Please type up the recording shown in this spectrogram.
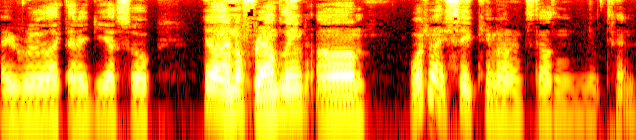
I really like that idea. So, yeah, enough rambling. Um, what did I say came out in 2010?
